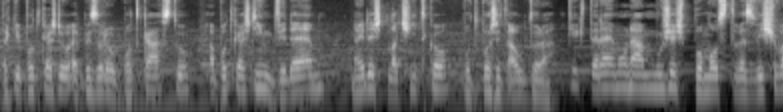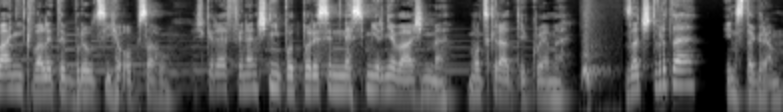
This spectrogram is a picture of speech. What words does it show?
taky pod každou epizodou podcastu a pod každým videem najdeš tlačítko Podpořit autora, díky kterému nám můžeš pomoct ve zvyšování kvality budoucího obsahu. Veškeré finanční podpory si nesmírně vážíme. Moc krát děkujeme. Za čtvrté, Instagram.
